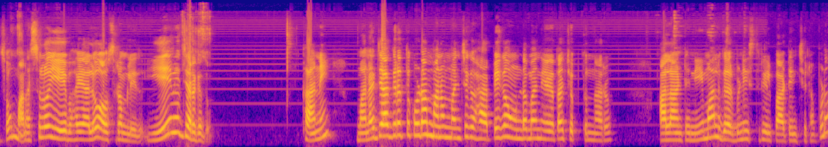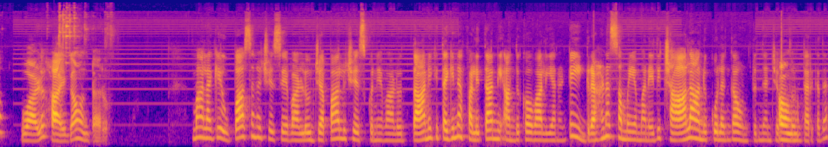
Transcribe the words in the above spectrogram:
సో మనసులో ఏ భయాలు అవసరం లేదు. ఏమీ జరగదు. కానీ మన జాగ్రత్త కూడా మనం మంచిగా హ్యాపీగా ఉండమని కదా చెప్తున్నారు. అలాంటి నియమాలు గర్భిణీ స్త్రీలు పాటించినప్పుడు వాళ్ళు హాయిగా ఉంటారు. మా అలాగే ఉపాసన చేసేవాళ్ళు జపాలు చేసుకునేవాళ్ళు దానికి తగిన ఫలితాన్ని అందుకోవాలి అని అంటే ఈ గ్రహణ సమయం అనేది చాలా అనుకూలంగా ఉంటుంది అని చెప్తూ అవును. ఉంటారు కదా.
